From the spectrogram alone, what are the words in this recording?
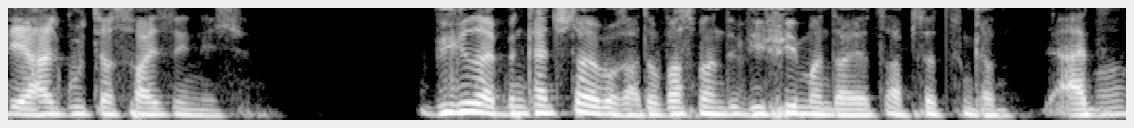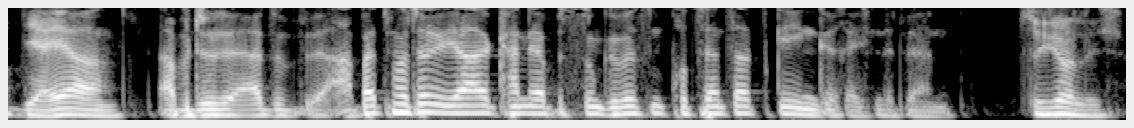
Ja, gut, das weiß ich nicht. Wie gesagt, ich bin kein Steuerberater, was man, wie viel man da jetzt absetzen kann. Also, ja, ja. Aber du, also Arbeitsmaterial kann ja bis zu einem gewissen Prozentsatz gegengerechnet werden. Sicherlich.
